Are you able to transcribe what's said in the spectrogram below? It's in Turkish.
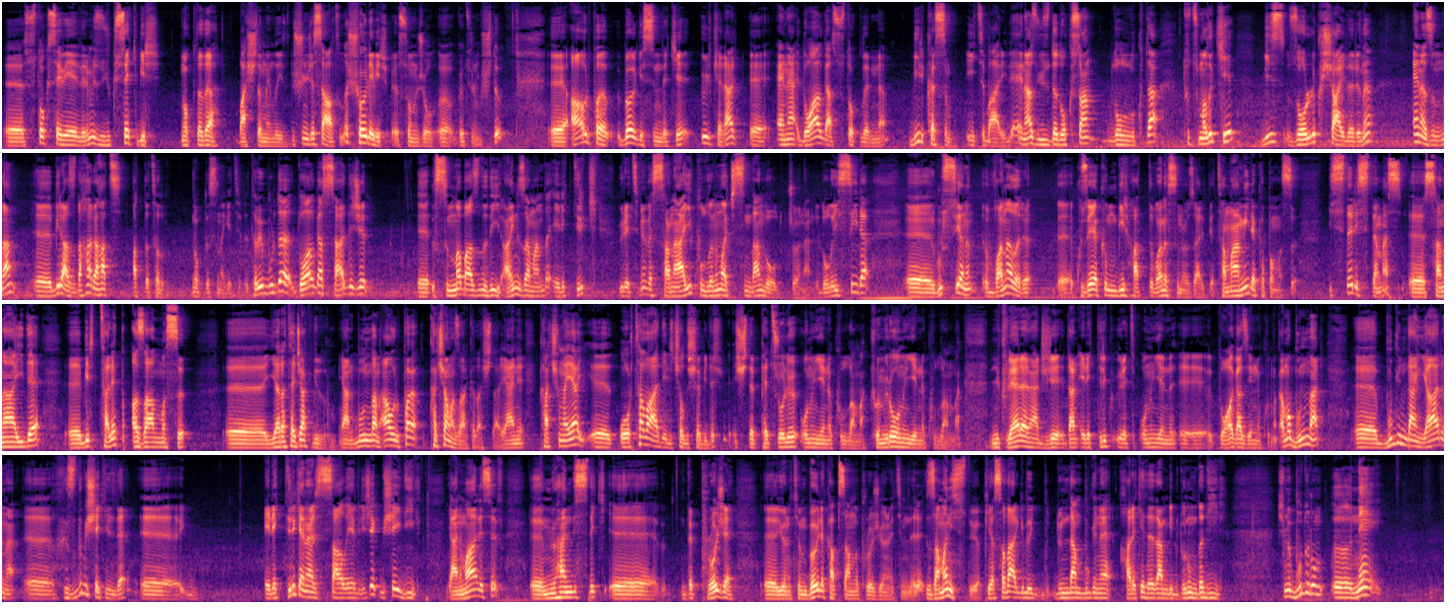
e, stok seviyelerimiz yüksek bir noktada başlamalıyız düşüncesi altında şöyle bir e, sonucu e, götürmüştü. E, Avrupa bölgesindeki ülkeler doğal gaz stoklarını 1 Kasım itibariyle en az %90 dolulukta tutmalı ki biz zorlu kış aylarını en azından biraz daha rahat atlatalım noktasına getirdi. Tabii burada doğalgaz sadece e, ısınma bazlı değil aynı zamanda elektrik üretimi ve sanayi kullanımı açısından da oldukça önemli. Dolayısıyla e, Rusya'nın vanaları e, kuzey yakın bir hattı vanasını özellikle tamamıyla kapaması ister istemez e, sanayide e, bir talep azalması e, yaratacak bir durum. Yani bundan Avrupa kaçamaz arkadaşlar. Yani kaçmaya e, orta vadeli çalışabilir. İşte petrolü onun yerine kullanmak, kömürü onun yerine kullanmak, nükleer enerjiden elektrik üretip onun yerine e, e doğalgaz yerine kurmak. Ama bunlar e, bugünden yarına e, hızlı bir şekilde e, elektrik enerjisi sağlayabilecek bir şey değil. Yani maalesef e, mühendislik e, ve proje e, yönetimi böyle kapsamlı proje yönetimleri zaman istiyor. Piyasalar gibi dünden bugüne hareket eden bir durumda değil. Şimdi bu durum e, ne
